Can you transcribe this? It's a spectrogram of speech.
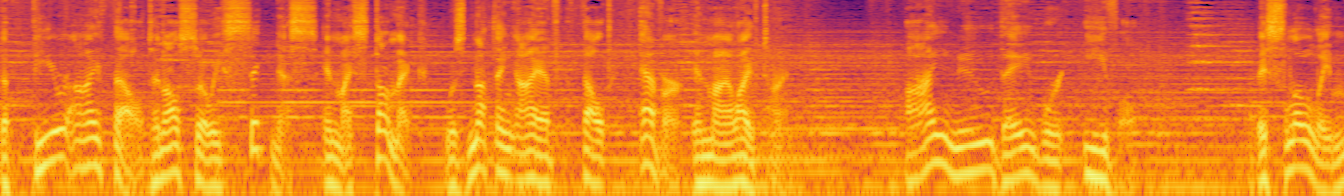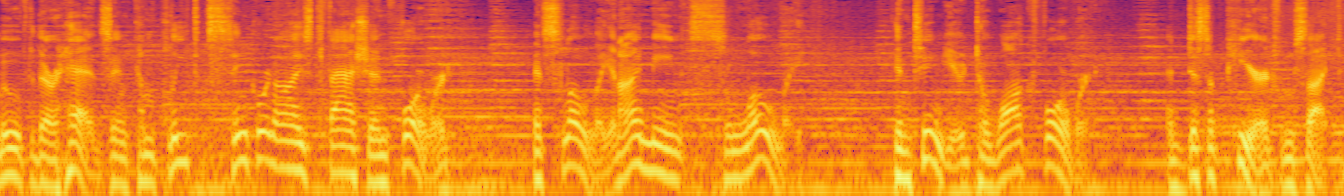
the fear I felt and also a sickness in my stomach was nothing I have felt ever in my lifetime. I knew they were evil. They slowly moved their heads in complete synchronized fashion forward and slowly, and I mean slowly, continued to walk forward and disappeared from sight.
